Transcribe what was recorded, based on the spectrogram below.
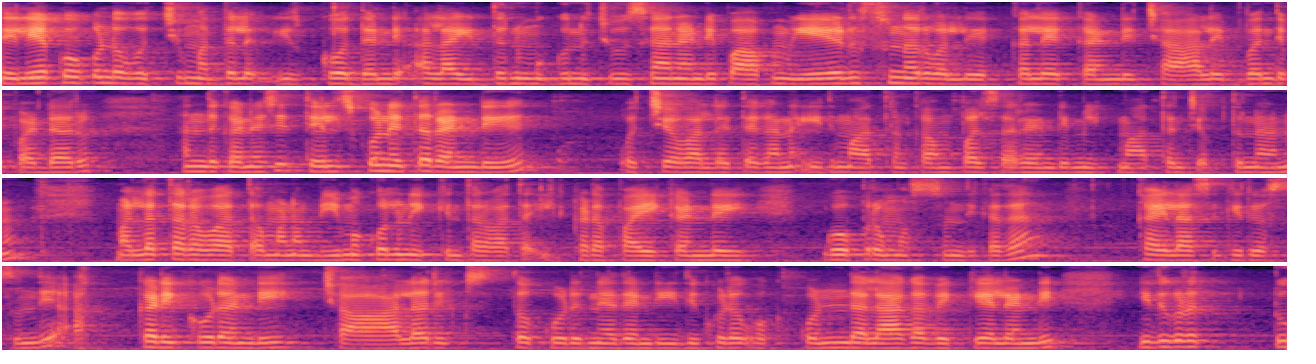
తెలియకోకుండా వచ్చి మధ్యలో ఇరుక్కోద్దండి. అలా ఇద్దరు ముగ్గురు చూశానండి. పాపం ఏడుస్తున్నారు వాళ్ళు ఎక్కలేకండి. చాలా ఇబ్బంది పడ్డారు. అందుకనేసి తెలుసుకొని అయితే రండి. వచ్చే వాళ్ళైతే కానీ ఇది మాత్రం కంపల్సరీ అండి. మీకు మాత్రం చెప్తున్నాను. మళ్ళీ తర్వాత మనం భీమకోలను ఎక్కిన తర్వాత ఇక్కడ పైకండి గోపురం వస్తుంది కదా కైలాసగిరి వస్తుంది. అక్కడికి కూడా అండి చాలా రిక్స్తో కూడినదండి. ఇది కూడా ఒక కొండలాగా వెక్కేయాలండి. ఇది కూడా టూ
